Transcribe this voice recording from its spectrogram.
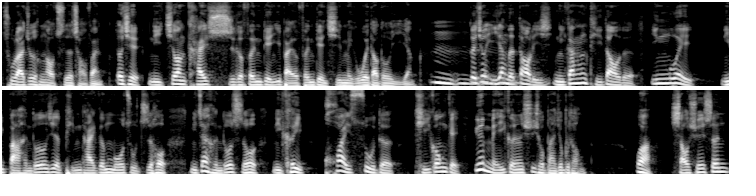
出来就是很好吃的炒饭。而且你希望开十个分店、一百个分店，其实每个味道都一样。嗯嗯，对，就一样的道理。你刚刚提到的，因为你把很多东西的平台跟模组之后，你在很多时候你可以快速的提供给，因为每一个人需求本来就不同。哇，小学生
